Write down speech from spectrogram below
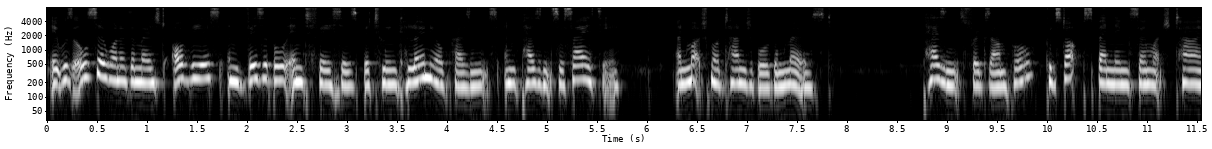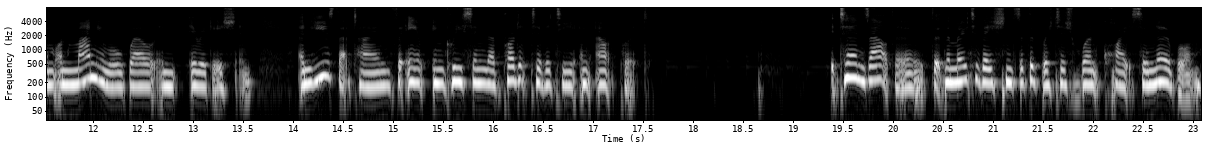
It was also one of the most obvious and visible interfaces between colonial presence and peasant society, and much more tangible than most. Peasants, for example, could stop spending so much time on manual well irrigation and use that time for increasing their productivity and output. It turns out, though, that the motivations of the British weren't quite so noble.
